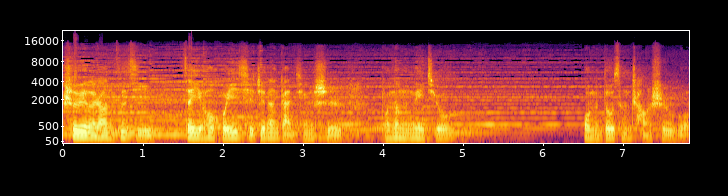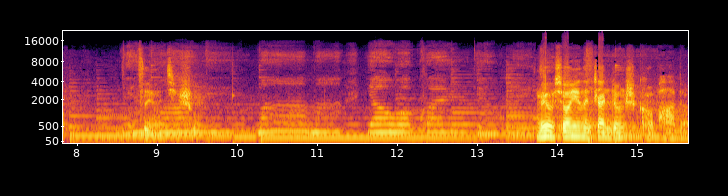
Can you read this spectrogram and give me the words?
是为了让自己在以后回忆起这段感情时不那么内疚。我们都曾尝试过自圆其说。没有硝烟的战争是可怕的，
